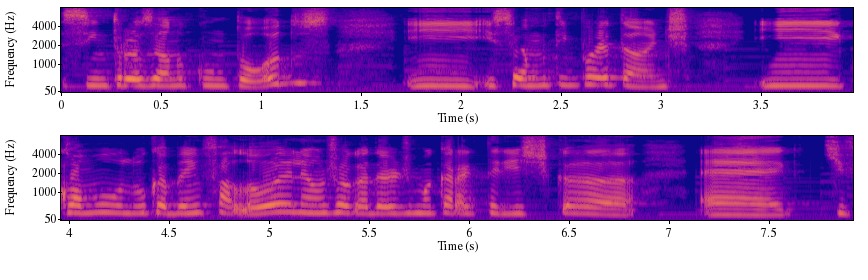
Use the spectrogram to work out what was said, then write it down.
se entrosando com todos, e isso é muito importante. E como o Luca bem falou, ele é um jogador de uma característica é, que,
